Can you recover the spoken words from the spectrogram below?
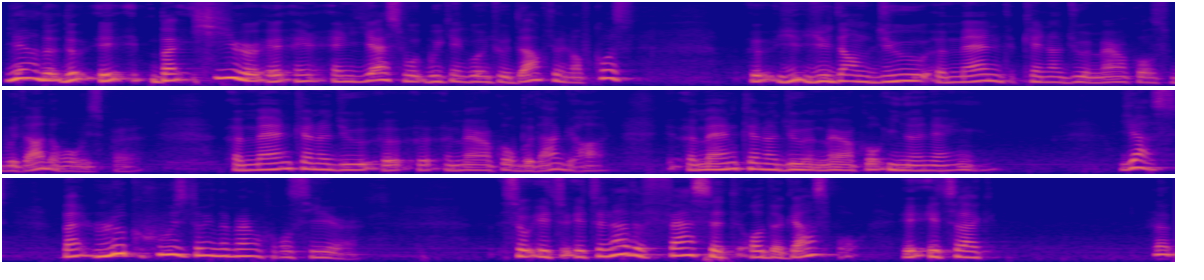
Yeah, the, the, but here, and, and, yes, we can go into a doctrine. Of course, uh, you, you, don't do, a man cannot do miracles without the Holy Spirit. A man cannot do a, a miracle without God. A man cannot do a miracle in a name. Yes, but look who's doing the miracles here. So it's, it's another facet of the gospel. It, it's like, look,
